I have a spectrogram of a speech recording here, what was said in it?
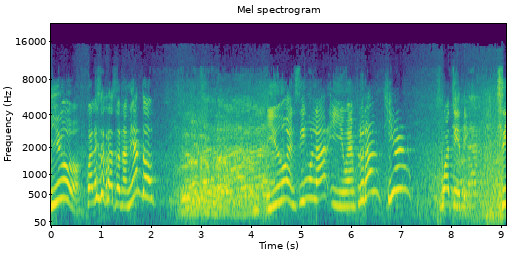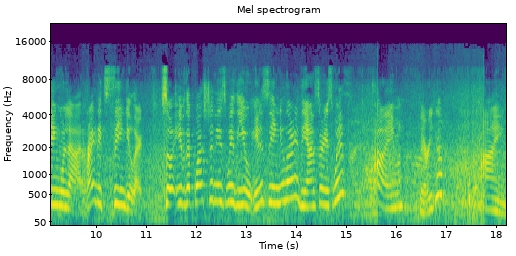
You. ¿Cuál es el razonamiento? You en singular y you en plural. Here, what do you think? Singular, right? It's singular. So if the question is with you in singular, the answer is with I'm. Very good. I'm.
